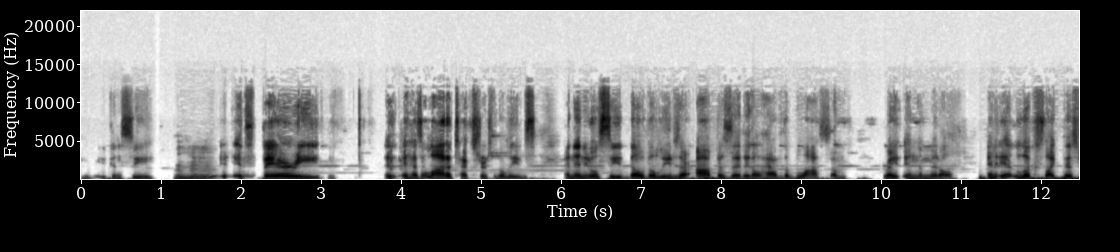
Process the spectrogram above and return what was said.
You can see. Mm-hmm. It, it's very, it, it has a lot of texture to the leaves. And then you will see, though the leaves are opposite, it'll have the blossom right in the middle. And it looks like this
